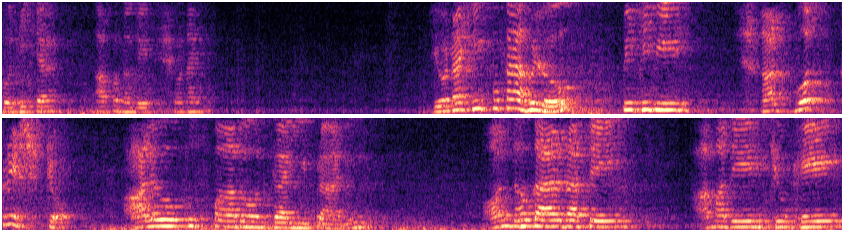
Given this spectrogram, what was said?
কবিতা আপনাদের শোনাই। জোনাকি পোকা হলো পৃথিবীর সর্বোৎকৃষ্ট আলোক উৎপাদনকারী প্রাণী। অন্ধকার রাতে আমাদের চোখে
